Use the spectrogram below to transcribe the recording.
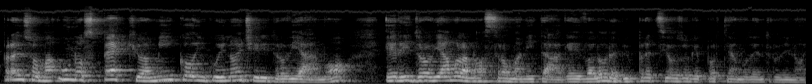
però insomma uno specchio amico in cui noi ci ritroviamo e ritroviamo la nostra umanità, che è il valore più prezioso che portiamo dentro di noi.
